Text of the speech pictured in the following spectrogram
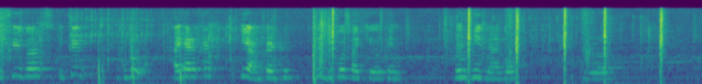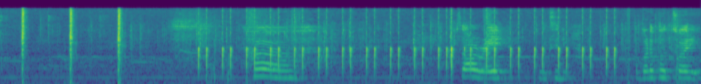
if you guys, if you, I had a friend, yeah, I'm too. Because I killed him. And he's my boss. Bro. Sorry. Accident. I gotta put sorry.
